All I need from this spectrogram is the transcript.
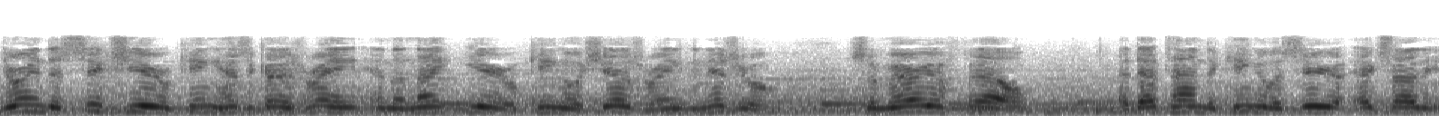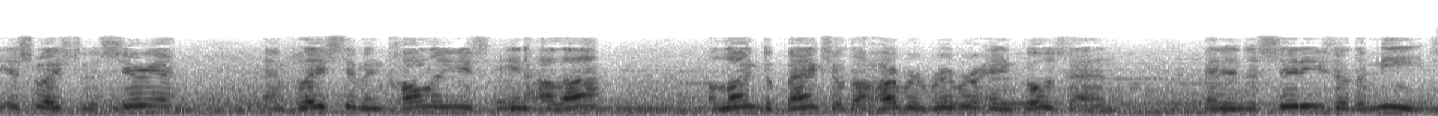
during the sixth year of King Hezekiah's reign and the ninth year of King Hoshea's reign in Israel, Samaria fell. At that time, the king of Assyria exiled the Israelites to Assyria and placed them in colonies in Halah, along the banks of the Habor River and Gozan, and in the cities of the Medes,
